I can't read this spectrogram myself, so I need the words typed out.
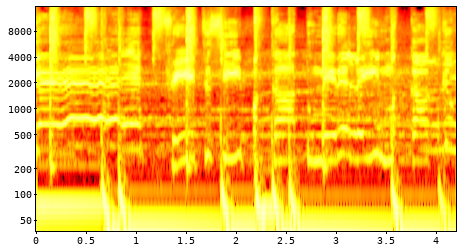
गए। फेत सी पक्का तू मेरे लिए मक्का क्यों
